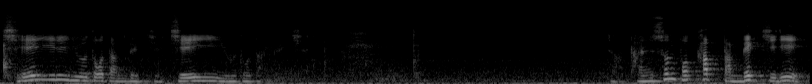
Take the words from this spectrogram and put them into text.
제1유도 단백질, 제2유도 단백질. 자, 단순 복합 단백질이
